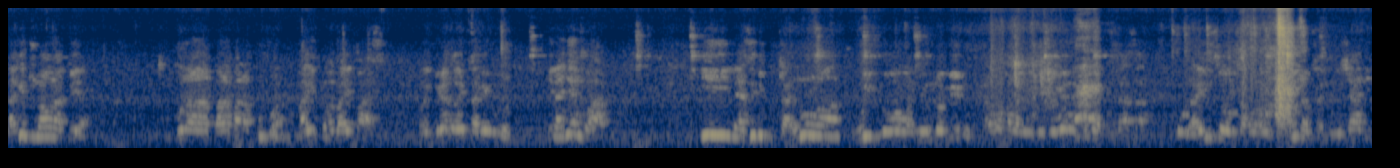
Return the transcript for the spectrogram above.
Lakini tunaona pia kuna barabara kubwa bypass, kwa Kiingereza inaitwa ring road inajengwa hapa. Hii inazidi kutanua wigo wa miundombinu. Na kisasa, urahisi wa usa- wa usafiri na usafirishaji.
